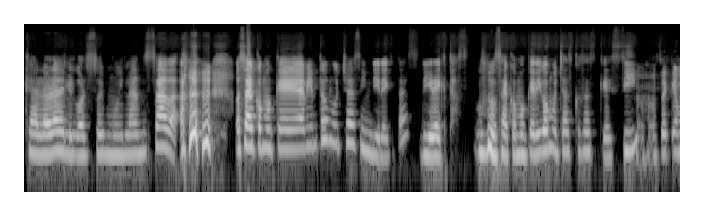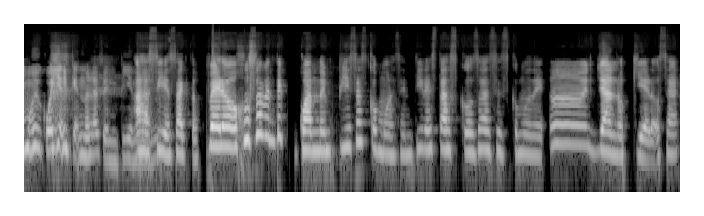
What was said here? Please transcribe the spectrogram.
que a la hora de ligar soy muy lanzada. o sea, como que aviento muchas indirectas, directas. O sea, como que digo muchas cosas que sí. O sea, que muy güey el que no las entienda. Ah, sí, exacto. Pero justamente cuando empiezas como a sentir estas cosas es como de, "Ah, ya no quiero. O sea,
